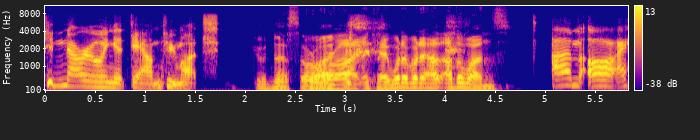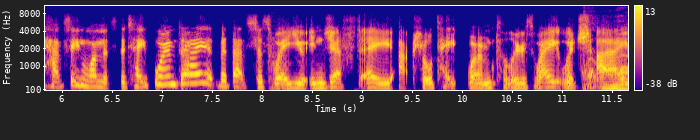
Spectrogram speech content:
you're narrowing it down too much. Goodness. All All right. right. Okay. What about other ones? Um, oh, I have seen one that's the tapeworm diet, but that's just where you ingest a actual tapeworm to lose weight, which I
